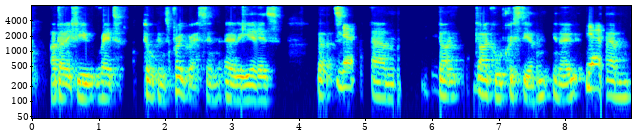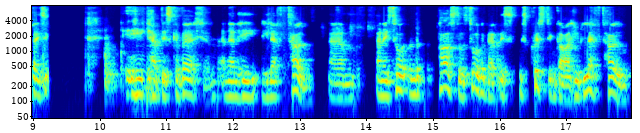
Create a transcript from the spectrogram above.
I don't know if you read Pilgrim's Progress in early years, but yeah. um, guy guy called Christian, you know, yeah. um, basically he had this conversion, and then he he left home, um, and he's talking. The pastor was talking about this this Christian guy who'd left home,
